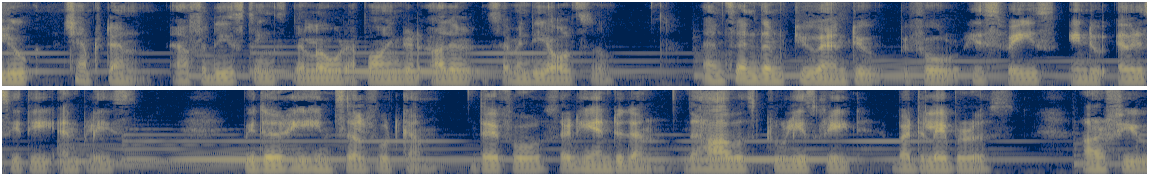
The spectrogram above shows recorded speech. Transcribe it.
Luke chapter 10 After these things the Lord appointed other seventy also, and sent them two and two before his face into every city and place, whither he himself would come. Therefore said he unto them, The harvest truly is great, but the laborers are few.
